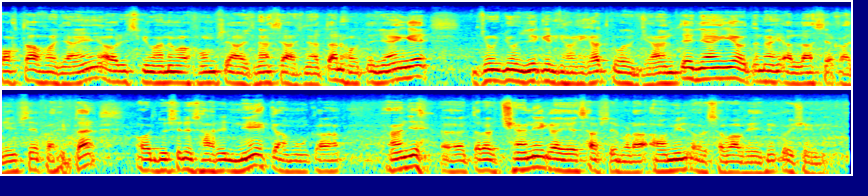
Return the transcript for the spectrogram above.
پختہ ہو جائیں اور اس کی معنی مفہوم سے آشنا سے آشنا تر ہوتے جائیں گے۔ جو جو ذکر کی حقیقت کو جانتے جائیں گے، اتنا ہی اللہ سے قریب سے قریب تر۔ اور دوسرے سارے نیک کاموں کا ہاں جی طرف جانے کا یہ سب سے بڑا عامل اور ثواب ہے، اس میں کوئی شک نہیں۔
